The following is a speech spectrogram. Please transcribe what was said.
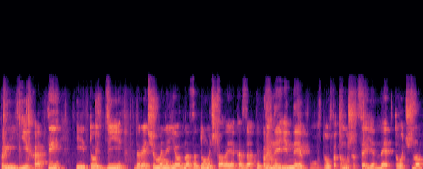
приїхати. І тоді, до речі, в мене є одна задумочка, але я казати про неї не буду, тому що це є не точно.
